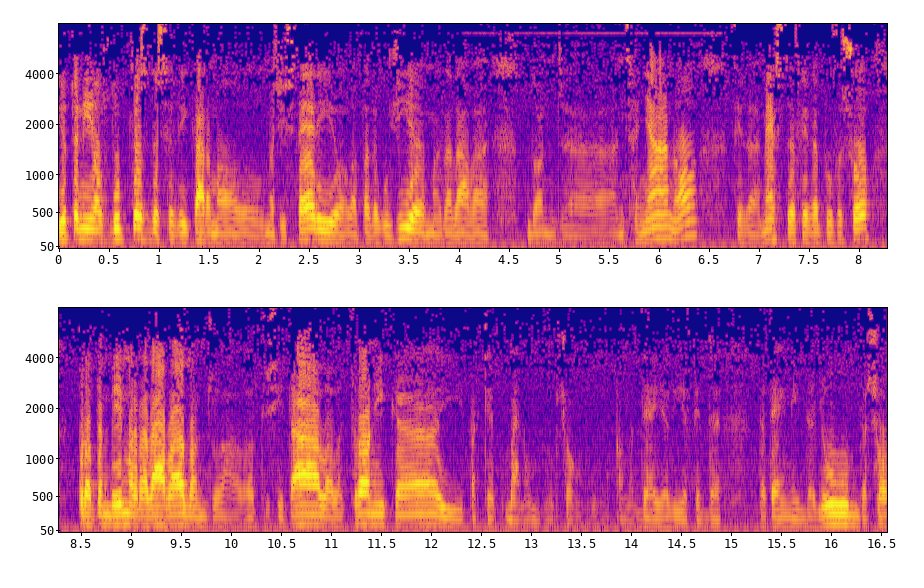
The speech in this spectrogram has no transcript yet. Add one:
Jo tenia els dubtes de dedicar-me al magisteri o a la pedagogia, m'agradava doncs, eh, ensenyar, no? fer de mestre, fer de professor, però també m'agradava doncs, l'electricitat, l'electrònica, i perquè, bueno, això, com et deia, havia fet de, de tècnic de llum, de so,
